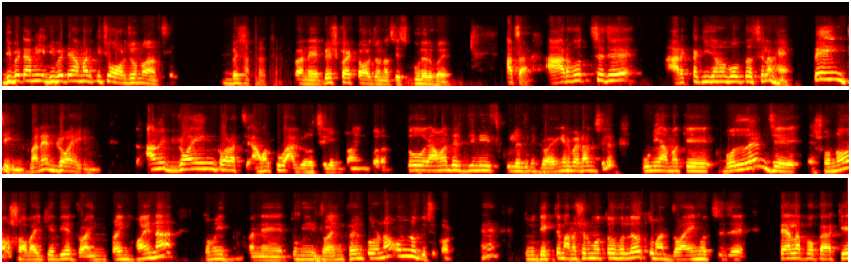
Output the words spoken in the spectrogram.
ডিবেটে আমি ডিবেটে আমার কিছু অর্জনও আছে। বেশ আচ্ছা আচ্ছা। মানে বেশ কয়েকটা অর্জন আছে স্কুলের হয়ে। আচ্ছা আর হচ্ছে যে আরেকটা কি যেন বলতেছিলাম? হ্যাঁ পেইন্টিং মানে ড্রয়িং আমি ড্রয়িং করাচ্ছি আমার খুব আগ্রহ ছিল ড্রয়িং করার। তো আমাদের যিনি স্কুলে যিনি ড্রয়িং এর ম্যাডাম ছিলেন উনি আমাকে বললেন যে শোনো সবাইকে দিয়ে ড্রয়িং ড্রয়িং হয় না। তুমি মানে তুমি ড্রয়িং ড্রয়িং করো না অন্য কিছু করো। হ্যাঁ? তুমি দেখতে মানুষের মতো হলেও তোমার ড্রয়িং হচ্ছে যে তেলা পোকাকে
